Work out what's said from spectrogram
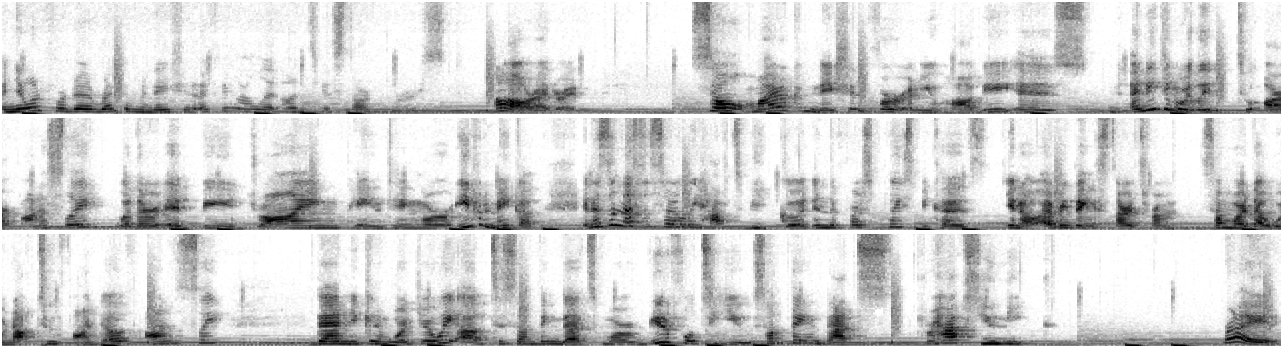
And you know what? For the recommendation, I think I'll let Antya start first. Oh, all right, right. So my recommendation for a new hobby is anything related to art, honestly, whether it be drawing, painting, or even makeup. It doesn't necessarily have to be good in the first place because, you know, everything starts from somewhere that we're not too fond of, honestly. Then you can work your way up to something that's more beautiful to you, something that's perhaps unique. Right.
